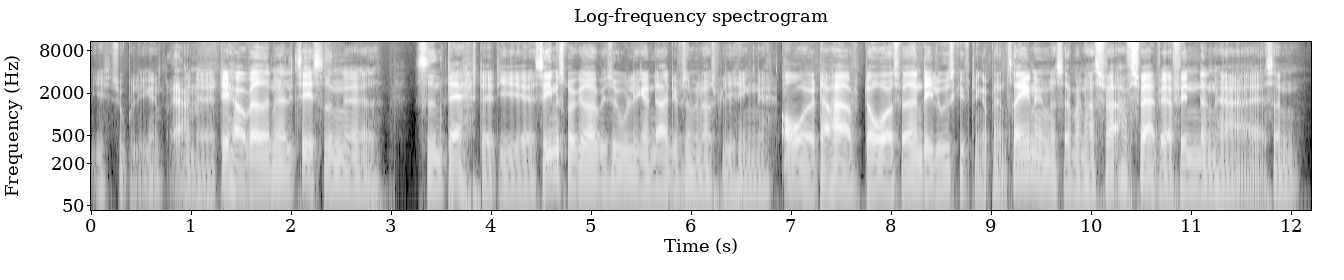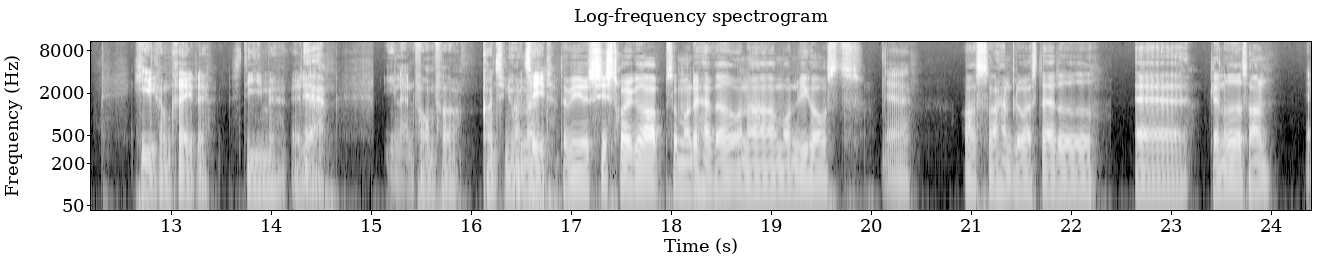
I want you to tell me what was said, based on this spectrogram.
i Superligaen. Ja. Men uh, det har jo været en realitet siden, uh, siden da, da de uh, senest rykkede op i Superligaen, der er de jo simpelthen også blevet hængende. Og uh, der har dog også været en del udskiftninger blandt trænerne, så man har svært, haft svært ved at finde den her uh, sådan helt konkrete stime, eller Ja. en eller anden form for kontinuitet. Da vi jo sidst rykkede op, så må det have været under Morten Vikhorst, Ja, og så han blev erstattet af Glenn Riddersholm, Ja.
